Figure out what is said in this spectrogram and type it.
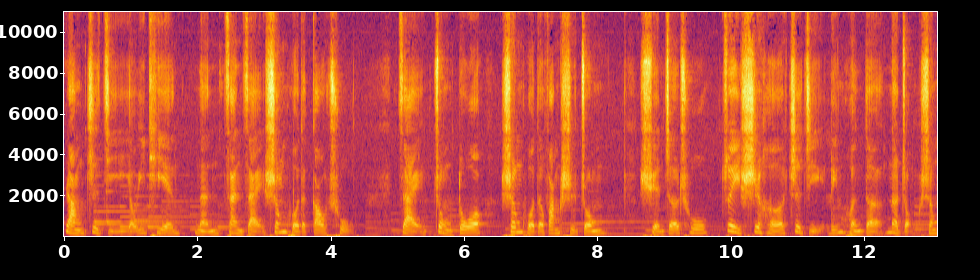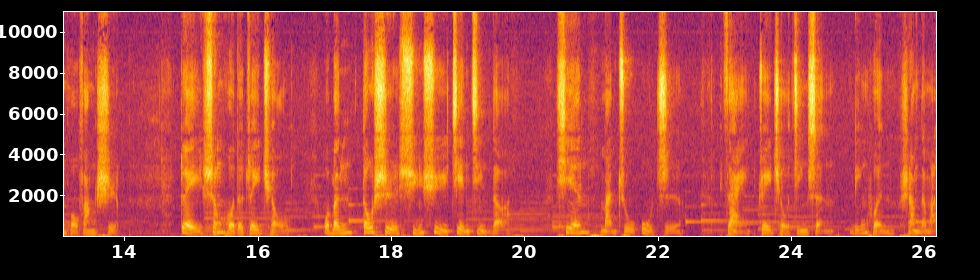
让自己有一天能站在生活的高处，在众多生活的方式中，选择出最适合自己灵魂的那种生活方式。对生活的追求，我们都是循序渐进的，先满足物质，再追求精神、灵魂上的满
